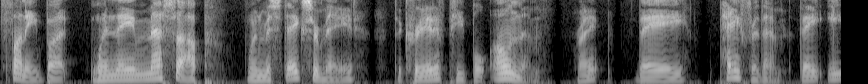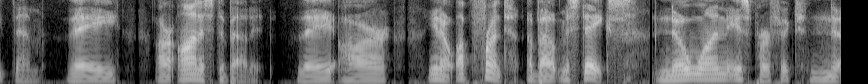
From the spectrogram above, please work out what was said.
funny, but when they mess up, when mistakes are made, the creative people own them, right? They pay for them, they eat them, they are honest about it, they are, you know, upfront about mistakes. No one is perfect. No,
